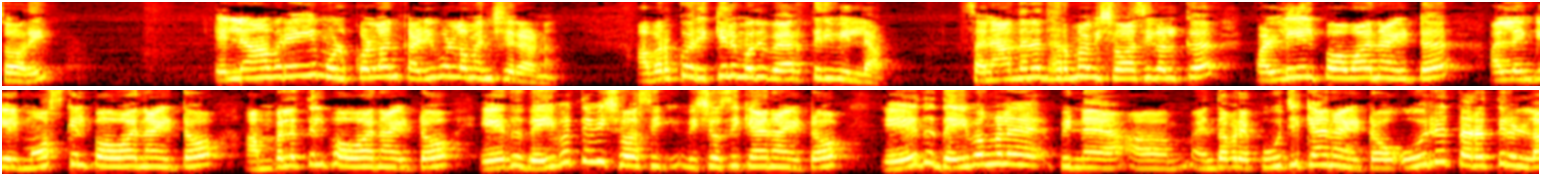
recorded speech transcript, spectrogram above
സോറി എല്ലാവരെയും ഉൾക്കൊള്ളാൻ കഴിവുള്ള മനുഷ്യരാണ്. അവർക്കൊരിക്കലും ഒരു വേർതിരിവില്ല. സനാതനധർമ്മ വിശ്വാസികൾക്ക് പള്ളിയിൽ പോവാനായിട്ട് അല്ലെങ്കിൽ മോസ്കിൽ പോവാനായിട്ടോ അമ്പലത്തിൽ പോവാനായിട്ടോ ഏത് ദൈവത്തെ വിശ്വാസി വിശ്വസിക്കാനായിട്ടോ ഏത് ദൈവങ്ങളെ പിന്നെ എന്താ പറയാ പൂജിക്കാനായിട്ടോ ഒരു തരത്തിലുള്ള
